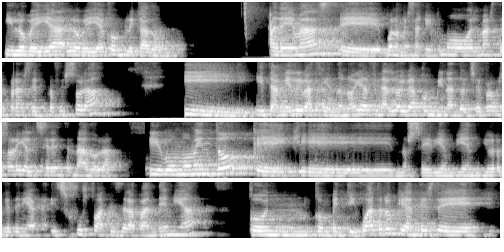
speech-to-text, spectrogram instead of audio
y lo veía, lo veía complicado. Además, eh, bueno, me saqué como el máster para ser profesora y, y, también lo iba haciendo, ¿no? Y al final lo iba combinando el ser profesora y el ser entrenadora. Y hubo un momento que, no sé bien, bien, yo creo que tenía, es justo antes de la pandemia, con, con 24, que antes de,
